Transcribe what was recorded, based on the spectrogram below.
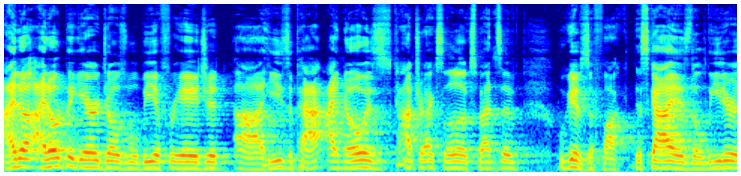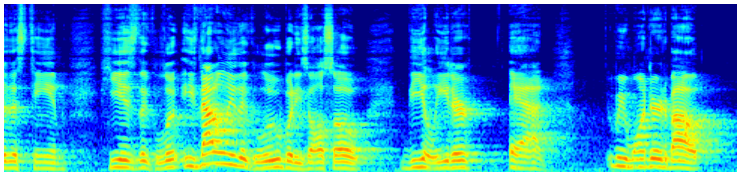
I don't I don't think Aaron Jones will be a free agent. Uh, he's a. I know his contract's a little expensive. Who gives a fuck? This guy is the leader of this team. He is the glue. He's not only the glue, but he's also the leader. And we wondered about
